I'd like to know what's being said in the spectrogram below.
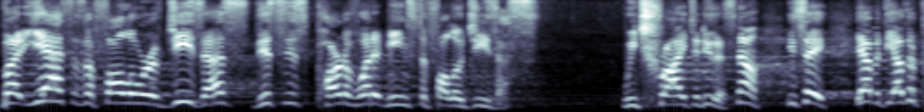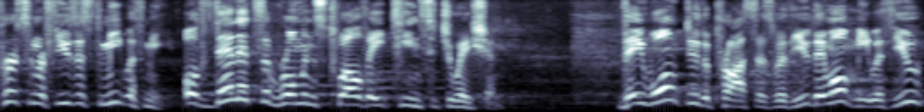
but yes, as a follower of Jesus, this is part of what it means to follow Jesus. We try to do this. Now, you say, yeah, but the other person refuses to meet with me. Oh, then it's a Romans 12, 18 situation. They won't do the process with you, they won't meet with you.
